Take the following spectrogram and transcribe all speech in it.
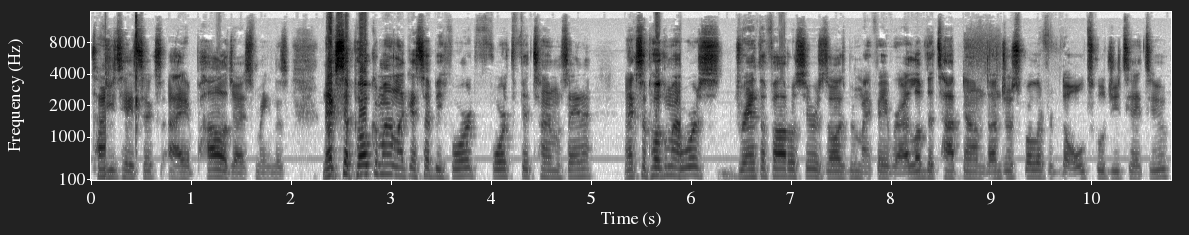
time GTA 6. I apologize for making this. Next to Pokemon, like I said before, fourth, fifth time I'm saying it. Next to Pokemon Wars, Grand Theft Auto series has always been my favorite. I love the top-down dungeon scroller for the old school GTA 2,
